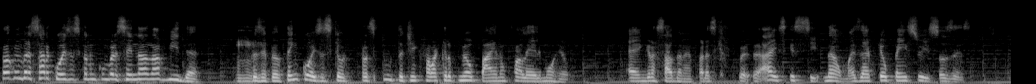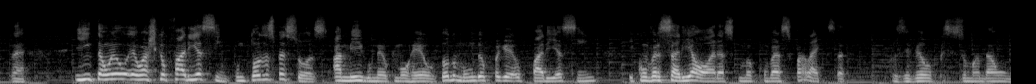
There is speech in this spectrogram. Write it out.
pra conversar coisas que eu não conversei na, na vida. Uhum. Por exemplo, eu tenho coisas que eu assim, puta, tinha que falar era pro meu pai, não falei, ele morreu. É engraçado, né? Parece que. Ah, esqueci. Não, mas é porque eu penso isso às vezes. Né? E então eu, eu acho que eu faria assim, com todas as pessoas. Amigo meu que morreu, todo mundo eu, eu faria assim e conversaria horas, como eu converso com a Alexa. Inclusive, eu preciso mandar um-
